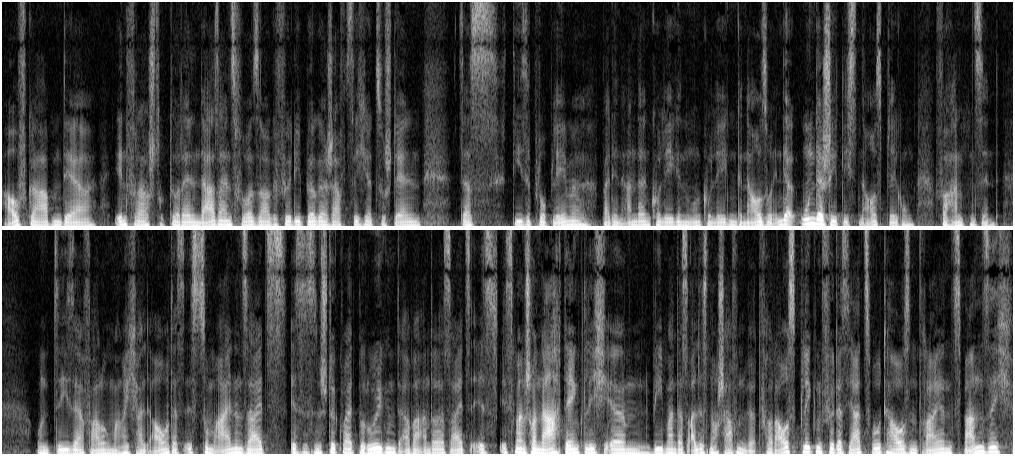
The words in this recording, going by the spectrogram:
Aufgaben der infrastrukturellen Daseinsvorsorge für die Bürgerschaft sicherzustellen, dass diese Probleme bei den anderen Kolleginnen und Kollegen genauso in der unterschiedlichsten Ausprägung vorhanden sind. Und diese Erfahrung mache ich halt auch. Das ist zum einen ist es ein Stück weit beruhigend, aber andererseits ist, ist man schon nachdenklich, ähm, wie man das alles noch schaffen wird. Vorausblickend für das Jahr 2023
